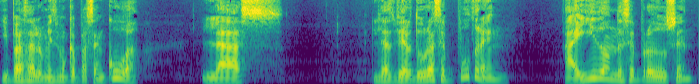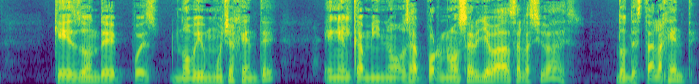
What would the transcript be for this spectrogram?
y pasa lo mismo que pasa en Cuba. Las, las verduras se pudren. Ahí donde se producen, que es donde pues no vive mucha gente, en el camino, o sea, por no ser llevadas a las ciudades, donde está la gente,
